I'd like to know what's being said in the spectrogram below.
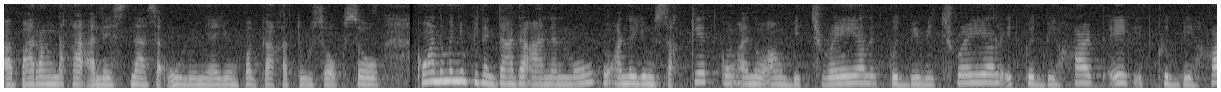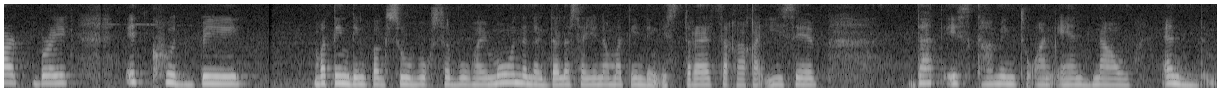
uh, parang nakaalis na sa ulo niya yung pagkakatusok. So, kung ano man yung pinagdadaanan mo, kung ano yung sakit, kung ano ang betrayal, it could be betrayal, it could be heartache, it could be heartbreak, it could be matinding pagsubok sa buhay mo na nagdala sa iyo ng matinding stress sa kakaisip. That is coming to an end now. And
